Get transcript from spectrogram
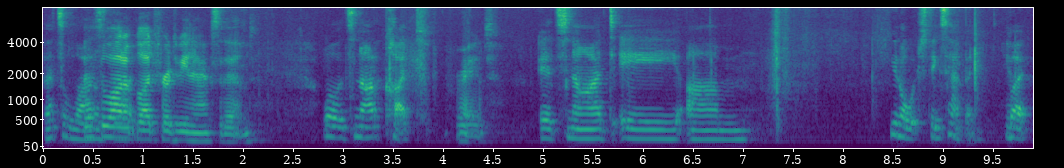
That's a lot That's of a lot blood. of blood for it to be an accident. Well, it's not a cut. Right. It's not a, um, you know, which things happen. Yeah. But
